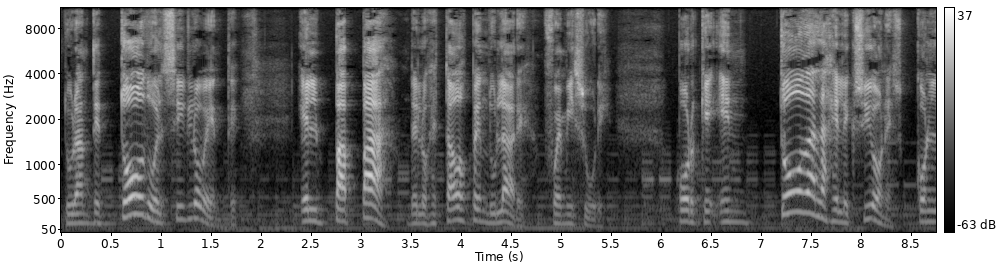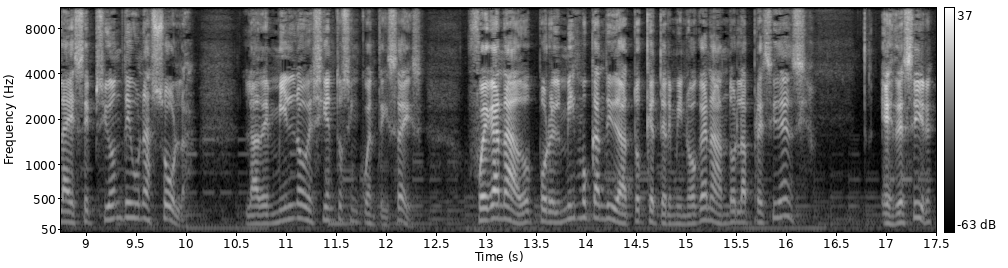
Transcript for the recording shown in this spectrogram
durante todo el siglo XX, el papá de los estados pendulares fue Missouri, porque en todas las elecciones, con la excepción de una sola, la de 1956, fue ganado por el mismo candidato que terminó ganando la presidencia. Es decir,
